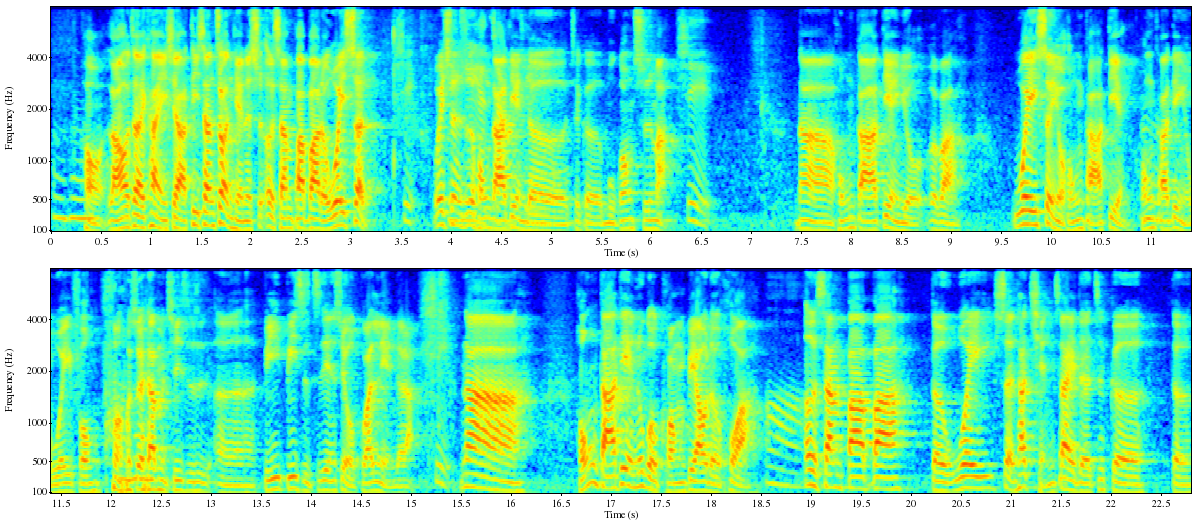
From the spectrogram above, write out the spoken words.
嗯哼。好，然后再看一下第三赚钱的是二三八八的威盛。是。威盛是宏达电的这个母公司嘛？是。那宏达电有对吧？威盛有宏达电，宏达电有威风，嗯、所以他们其实呃彼彼此之间是有关联的啦。是。那宏达电如果狂飙的话，二三八八。的威盛，它潜在的这个的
